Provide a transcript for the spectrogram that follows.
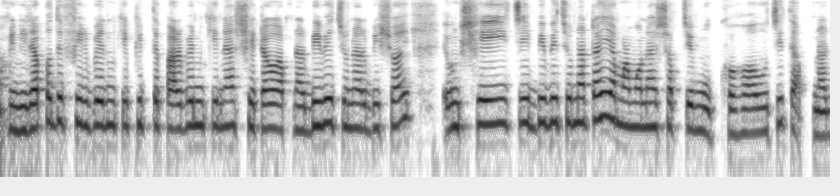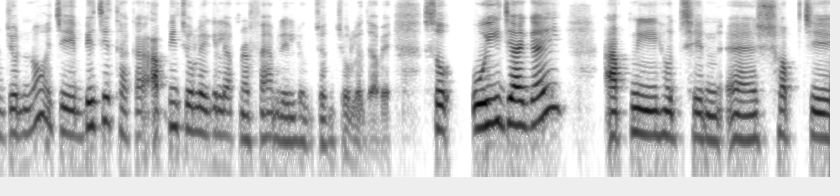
আপনি নিরাপদে ফিরবেন কি, ফিরতে পারবেন কিনা সেটাও আপনার বিবেচনার বিষয় এবং সেই যে বিবেচনাটাই আমার মনে হয় সবচেয়ে মুখ্য হওয়া উচিত আপনার জন্য যে বেঁচে থাকা। আপনি চলে গেলে আপনার ফ্যামিলির লোকজন চলে যাবে। সো ওই জায়গায় আপনি হচ্ছেন সবচেয়ে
